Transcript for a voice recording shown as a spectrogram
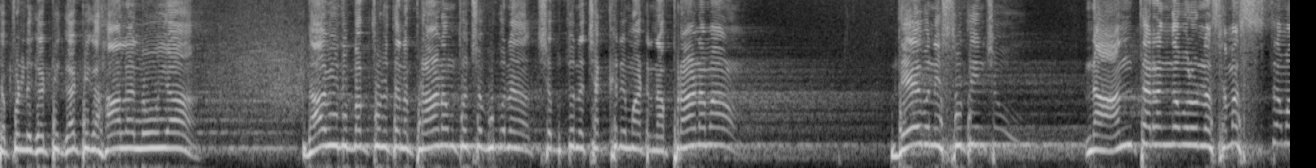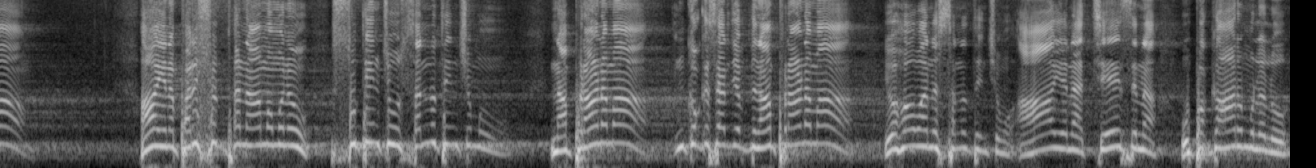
చెప్పండి గట్టి గట్టిగా. హాలలోయ. దావీదు భక్తుడు తన ప్రాణంతో చెప్పుకున్న చెబుతున్న చక్కని మాట నా ప్రాణమా? దేవుని స్తుతించు. నా అంతరంగములో ఉన్న సమస్తమా? ఆయన పరిశుద్ధ నామమును స్థుతించు సన్నుతించుము. నా ప్రాణమా? ఇంకొకసారి చెప్తుంది నా ప్రాణమా? యహోవాను సన్నతించము. ఆయన చేసిన ఉపకారములలో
